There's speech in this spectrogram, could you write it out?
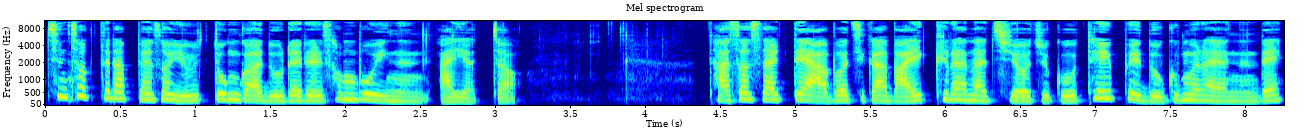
친척들 앞에서 율동과 노래를 선보이는 아이였죠. 다섯 살 때 아버지가 마이크를 하나 쥐어주고 테이프에 녹음을 하였는데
